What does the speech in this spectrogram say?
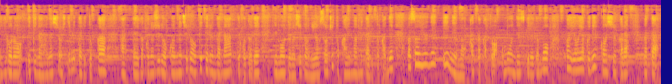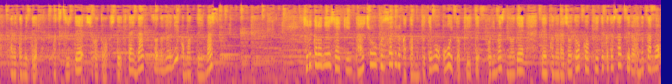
ー、日頃できない話をしてみたりとか、あ、大学の授業こんな授業を受けてるんだなってことで、リモートの授業の様子をちょっと垣間見たりとかね、まあ、そういうね、いい面もあったかとは思うんですけれども、まあ、ようやくね、今週からまた改めて落ち着いて仕事をしていきたいな、そんな風に思っています。それからね、最近体調を崩される方もとても多いと聞いておりますので、え、このラジオトークを聞いてくださってるあなたも、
